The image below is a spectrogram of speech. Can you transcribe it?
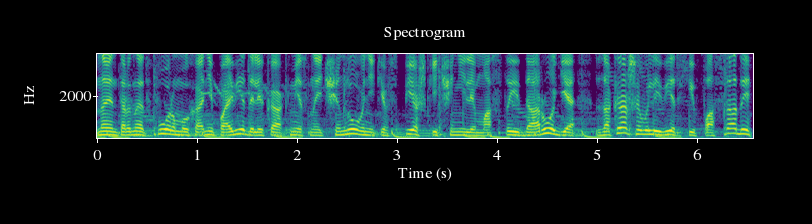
На интернет-форумах они поведали, как местные чиновники в спешке чинили мосты и дороги, закрашивали ветхие фасады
